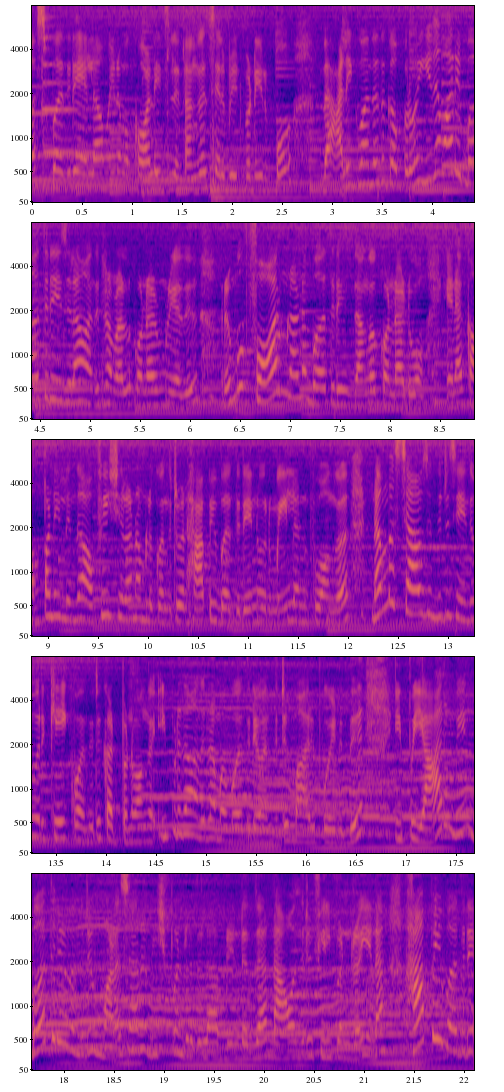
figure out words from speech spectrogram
ஒஸ்ட் பர்த்டே எல்லாமே நம்ம காலேஜில் தாங்க செலிப்ரேட் பண்ணியிருப்போம். வேலைக்கு வந்ததுக்கப்புறம் இது மாதிரி பர்த்டேஸ்லாம் வந்துட்டு நம்மளால் கொண்டாட முடியாது. ரொம்ப ஃபார்மலான பர்த்டேஸ் தாங்க கொண்டாடுவோம். ஏன்னா கம்பெனிலேருந்து அஃபிஷியலாக நம்மளுக்கு வந்துட்டு ஒரு ஹாப்பி பர்த்டேன்னு ஒரு மெயில் அனுப்புவாங்க. நம்ம ஸ்டாஃப்ஸ் வந்துட்டு சேர்ந்து ஒரு கேக் வந்துட்டு கட் பண்ணுவாங்க. இப்படி தான் வந்துட்டு நம்ம பர்த்டே வந்துட்டு மாறி போயிடுது. இப்போ யாருமே பர்த்டே வந்துட்டு மனசார விஷ் பண்ணுறதில்ல அப்படின்றது தான் நான் வந்துட்டு ஃபீல் பண்ணுறேன் ஏன்னா ஹாப்பி பர்த்டே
